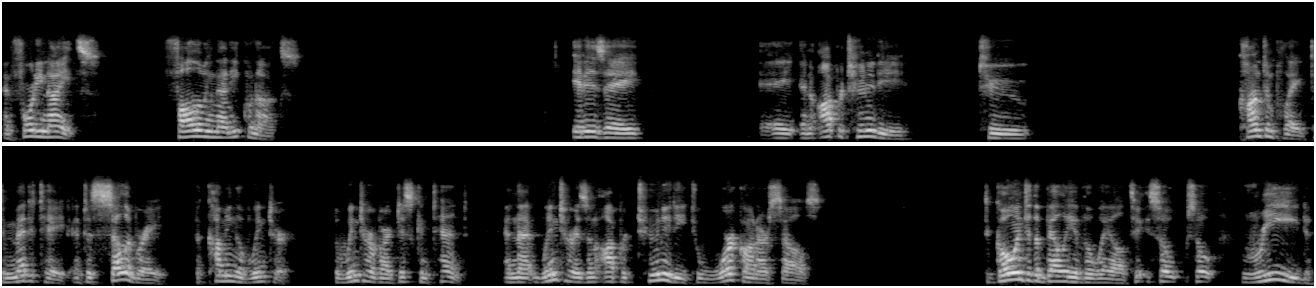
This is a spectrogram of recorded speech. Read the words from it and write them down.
and 40 nights following that equinox it is a, a an opportunity to contemplate, to meditate, and to celebrate the coming of winter, the winter of our discontent. And that winter is an opportunity to work on ourselves, to go into the belly of the whale. To so so read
